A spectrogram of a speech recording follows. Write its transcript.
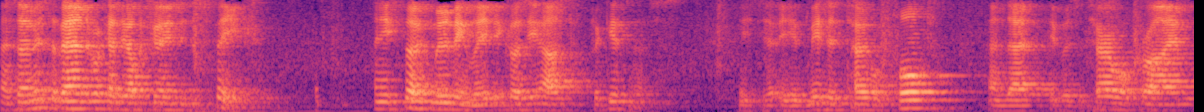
And so Mr. Vanderbroek had the opportunity to speak. And he spoke movingly because he asked forgiveness. He, he admitted total fault and that it was a terrible crime,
